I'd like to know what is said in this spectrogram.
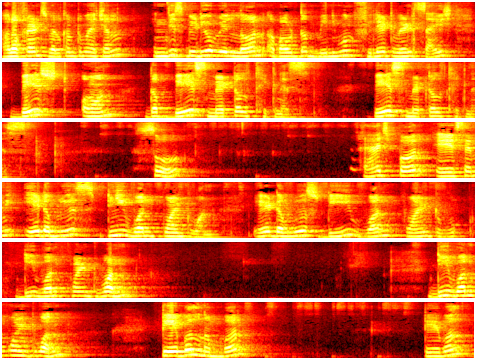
Hello friends, welcome to my channel. In this video, we'll learn about the minimum fillet weld size based on the base metal thickness. Base metal thickness. So, as per ASME AWS D1.1, AWS D1. D1.1 D1.1 table number table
